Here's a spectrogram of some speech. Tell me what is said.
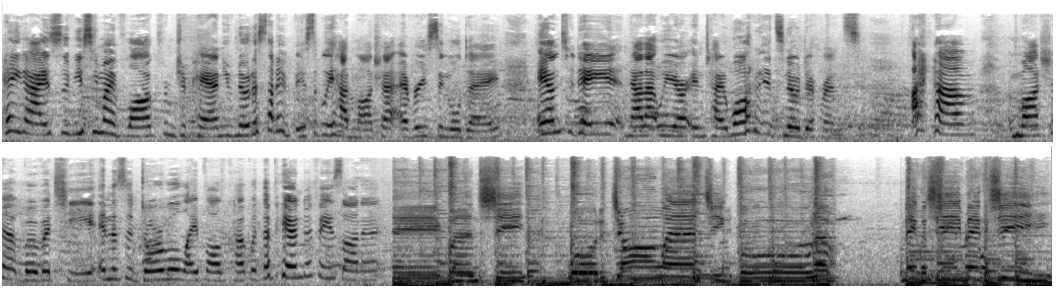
Hey guys, so if you see my vlog from Japan, you've noticed that I've basically had matcha every single day. And today, now that we are in Taiwan, it's no difference. I have matcha boba tea in this adorable light bulb cup with the panda face on it. 没关系，没关系，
